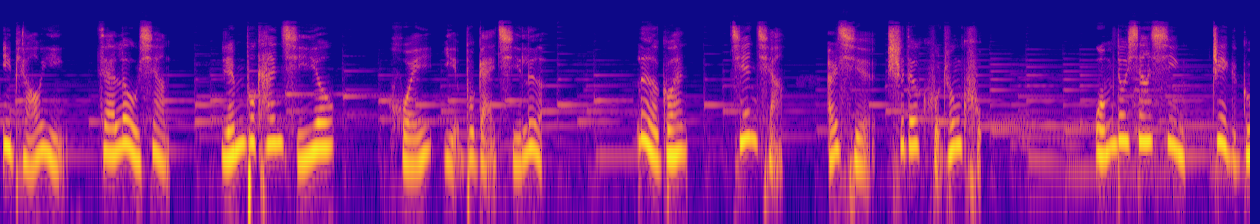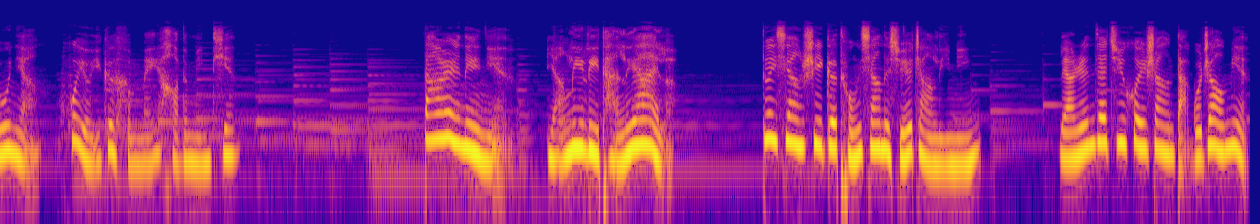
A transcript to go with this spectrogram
一瓢饮，在陋巷，人不堪其忧，回也不改其乐。乐观、坚强，而且吃得苦中苦。我们都相信这个姑娘会有一个很美好的明天。大二那年，杨丽丽谈恋爱了，对象是一个同乡的学长李明。两人在聚会上打过照面，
